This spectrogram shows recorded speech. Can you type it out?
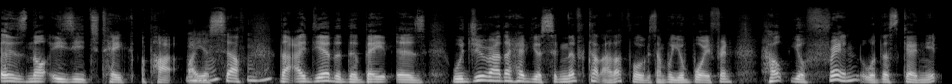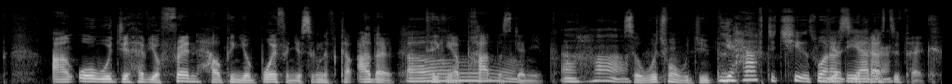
is not easy to take apart by mm-hmm. yourself. Mm-hmm. The idea, the debate is would you rather have your significant other, for example, your boyfriend, help your friend with this ganip? Um, or would you have your friend helping your boyfriend, your significant other, oh. taking apart the scanip? Oh. Uh-huh. So which one would you pick? You have to choose one yes, or the you other. You have to pick.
